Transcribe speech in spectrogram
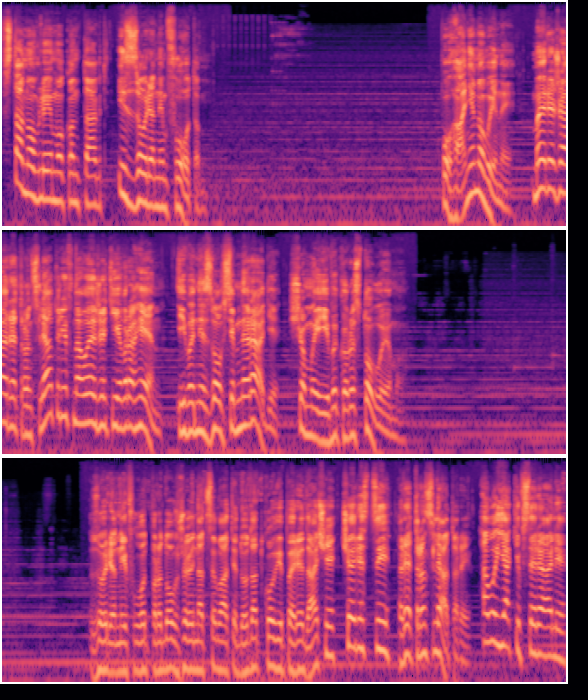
встановлюємо контакт із зоряним флотом. Погані новини. Мережа ретрансляторів належить Євроген, і вони зовсім не раді, що ми її використовуємо. Зоряний флот продовжує надсилати додаткові передачі через ці ретранслятори. Але як і в серіалі,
